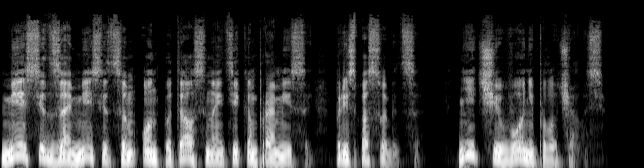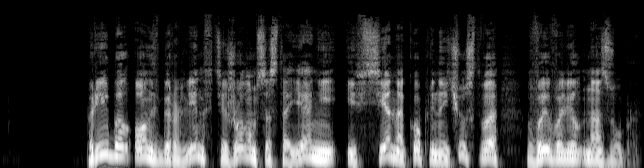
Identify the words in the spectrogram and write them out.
Месяц за месяцем он пытался найти компромиссы, приспособиться. Ничего не получалось. Прибыл он в Берлин в тяжелом состоянии и все накопленные чувства вывалил на Зубра.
